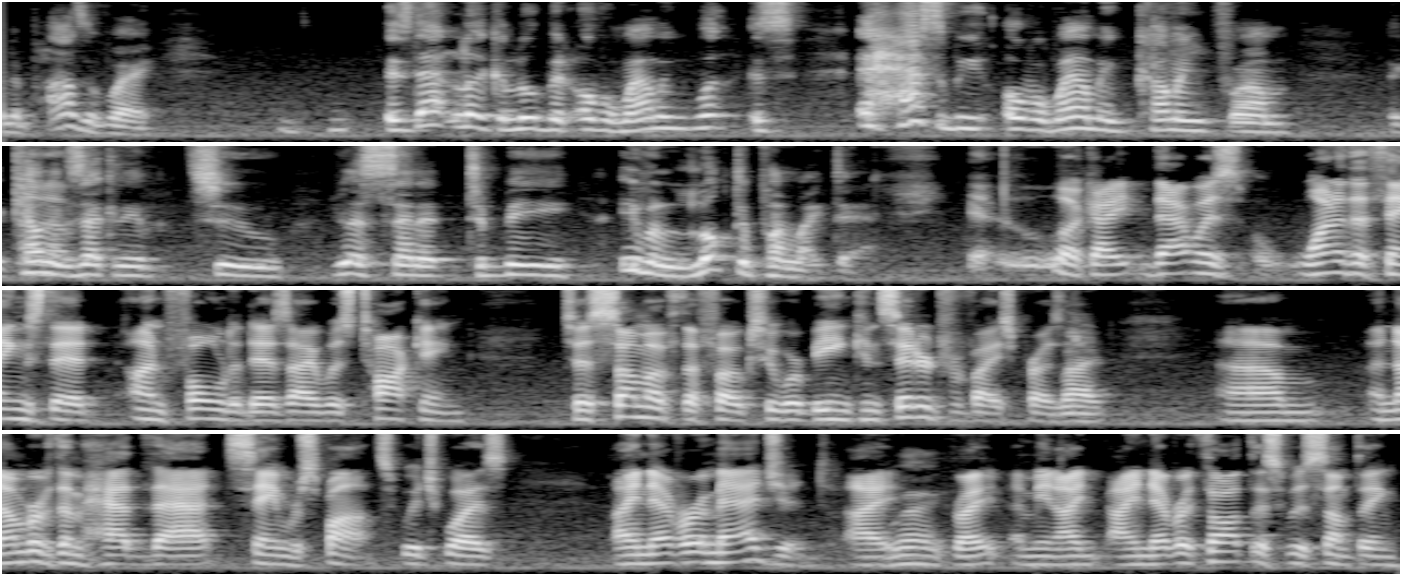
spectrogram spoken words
in a positive way. Is that look a little bit overwhelming? What is? It has to be overwhelming coming from the county Um, executive to U.S. Senate to be even looked upon like that. look, I that was one of the things that unfolded as I was talking to some of the folks who were being considered for vice president. Um, a number of them had that same response, which was, "I never imagined." I Right. I mean, I I never thought this was something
